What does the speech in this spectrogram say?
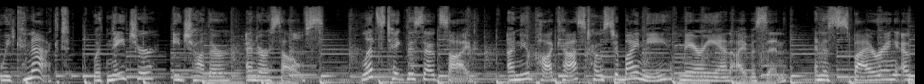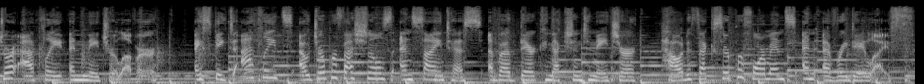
We connect with nature, each other, and ourselves. Let's Take This Outside, a new podcast hosted by me, Marianne Iveson, an aspiring outdoor athlete and nature lover. I speak to athletes, outdoor professionals, and scientists about their connection to nature, how it affects their performance, and everyday life.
